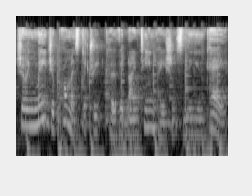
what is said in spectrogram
showing major promise to treat COVID 19 patients in the UK.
